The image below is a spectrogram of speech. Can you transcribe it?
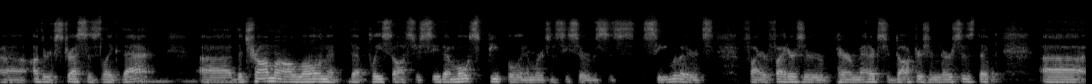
uh, other stresses like that uh, the trauma alone that, that police officers see that most people in emergency services see whether it's firefighters or paramedics or doctors or nurses that uh,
